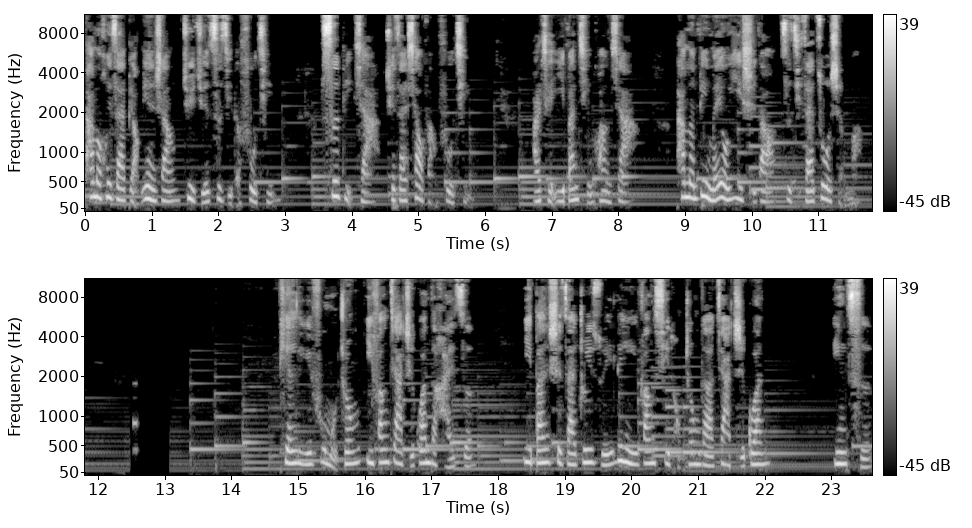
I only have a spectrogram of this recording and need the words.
他们会在表面上拒绝自己的父亲，私底下却在效仿父亲，而且一般情况下，他们并没有意识到自己在做什么。偏离父母中一方价值观的孩子，一般是在追随另一方系统中的价值观，因此，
